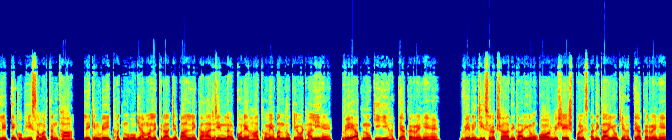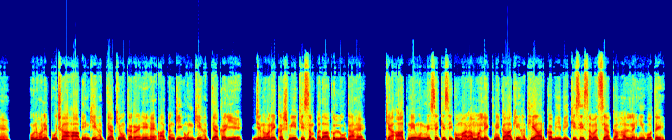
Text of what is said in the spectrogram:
लिट्टे को भी समर्थन था, लेकिन वे खत्म हो गया। मलिक राज्यपाल ने कहा, जिन लड़कों ने हाथों में बंदूकें उठा ली हैं, वे अपनों की ही हत्या कर रहे हैं। वे निजी सुरक्षा अधिकारियों और विशेष पुलिस अधिकारियों की हत्या कर रहे हैं। उन्होंने पूछा, आप इनकी हत्या क्यों कर रहे हैं? आतंकी उनकी हत्या करिए, जिन्होंने कश्मीर की संपदा को लूटा है। क्या आपने उनमें से किसी को मारा? मलिक ने कहा कि हथियार कभी भी किसी समस्या का हल नहीं होते।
